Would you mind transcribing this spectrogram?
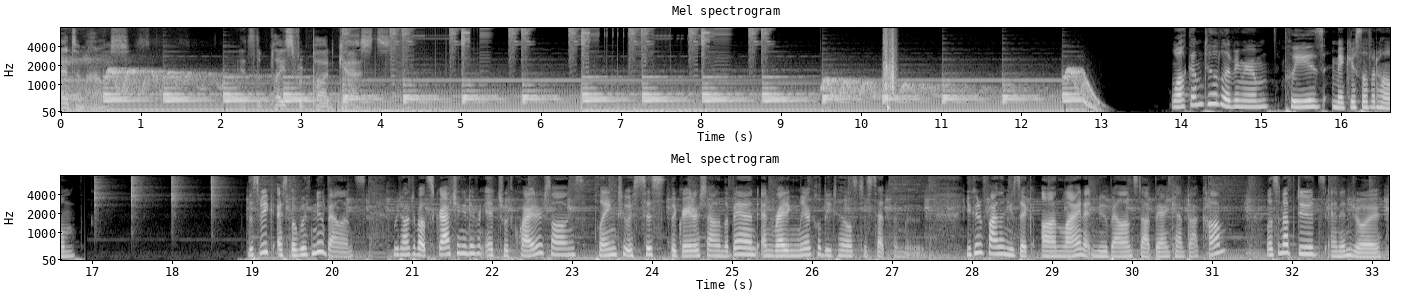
Phantom House. It's the place for podcasts. Welcome to the living room. Please make yourself at home. This week I spoke with New Balance. We talked about scratching a different itch with quieter songs, playing to assist the greater sound of the band, and writing lyrical details to set the mood. You can find the music online at newbalance.bandcamp.com. Listen up, dudes, and enjoy.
